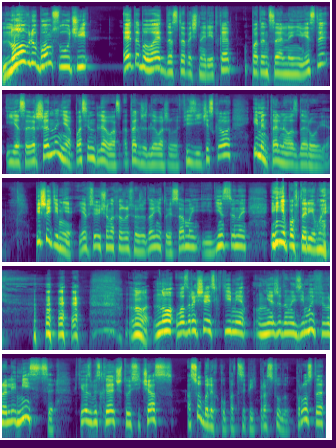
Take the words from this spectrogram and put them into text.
Но в любом случае, это бывает достаточно редко. Потенциальные невесты, я совершенно не опасен для вас, а также для вашего физического и ментального здоровья. Пишите мне, я все еще нахожусь в ожидании той самой единственной и неповторимой. Ну. Но возвращаясь к теме неожиданной зимы в феврале месяце, хотелось бы сказать, что сейчас особо легко подцепить простуду, просто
